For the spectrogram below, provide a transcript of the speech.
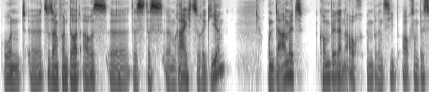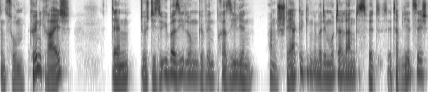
und äh, sozusagen von dort aus äh, das, das ähm, Reich zu regieren. Und damit kommen wir dann auch im Prinzip auch so ein bisschen zum Königreich, denn durch diese Übersiedlung gewinnt Brasilien an Stärke gegenüber dem Mutterland. Es wird, es etabliert sich,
